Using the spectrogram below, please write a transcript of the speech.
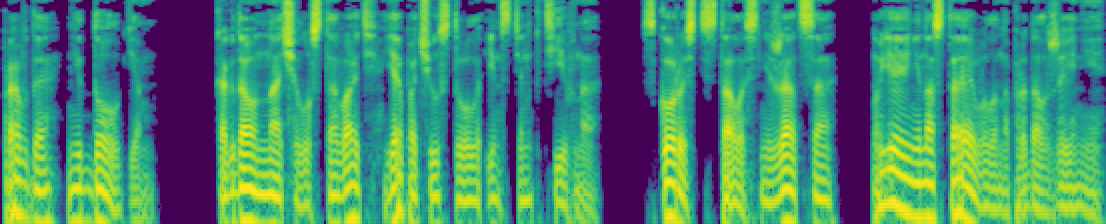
правда, недолгим. Когда он начал уставать, я почувствовала инстинктивно. Скорость стала снижаться, но я и не настаивала на продолжении.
